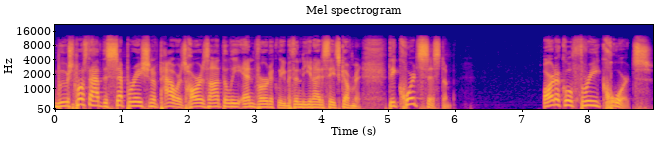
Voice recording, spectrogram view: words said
we were supposed to have the separation of powers horizontally and vertically within the United States government. The court system, Article 3 courts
